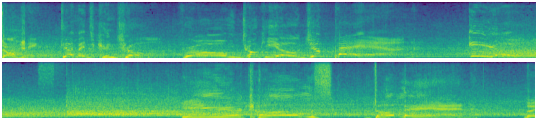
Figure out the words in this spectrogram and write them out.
Don't get Damage control from Tokyo, Japan, Iyo! Here comes the man. the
